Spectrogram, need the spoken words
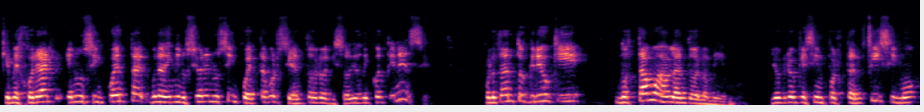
que mejorar en un 50, una disminución en un 50% de los episodios de incontinencia. Por lo tanto, creo que no estamos hablando de lo mismo. Yo creo que es importantísimo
